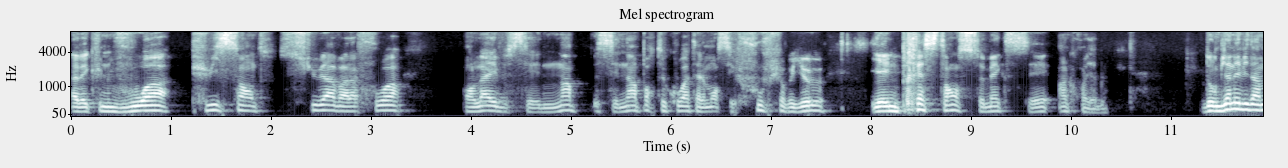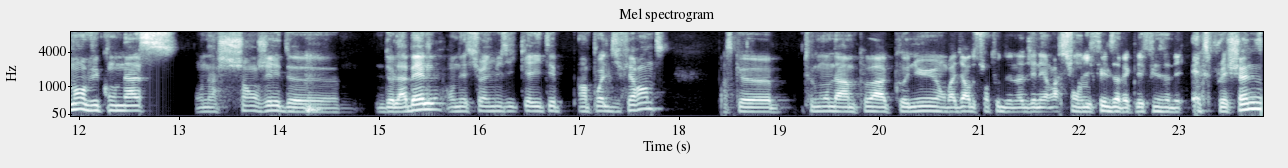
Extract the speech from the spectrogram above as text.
avec une voix puissante, suave à la fois. En live, c'est n'im- c'est n'importe quoi, tellement c'est fou furieux. Il y a une prestance, ce mec, c'est incroyable. Donc, bien évidemment, vu qu'on a, on a changé de, label, on est sur une musicalité un poil différente, parce que tout le monde a un peu connu, on va dire, surtout de notre génération, les Fields avec les Fields et les Expressions.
